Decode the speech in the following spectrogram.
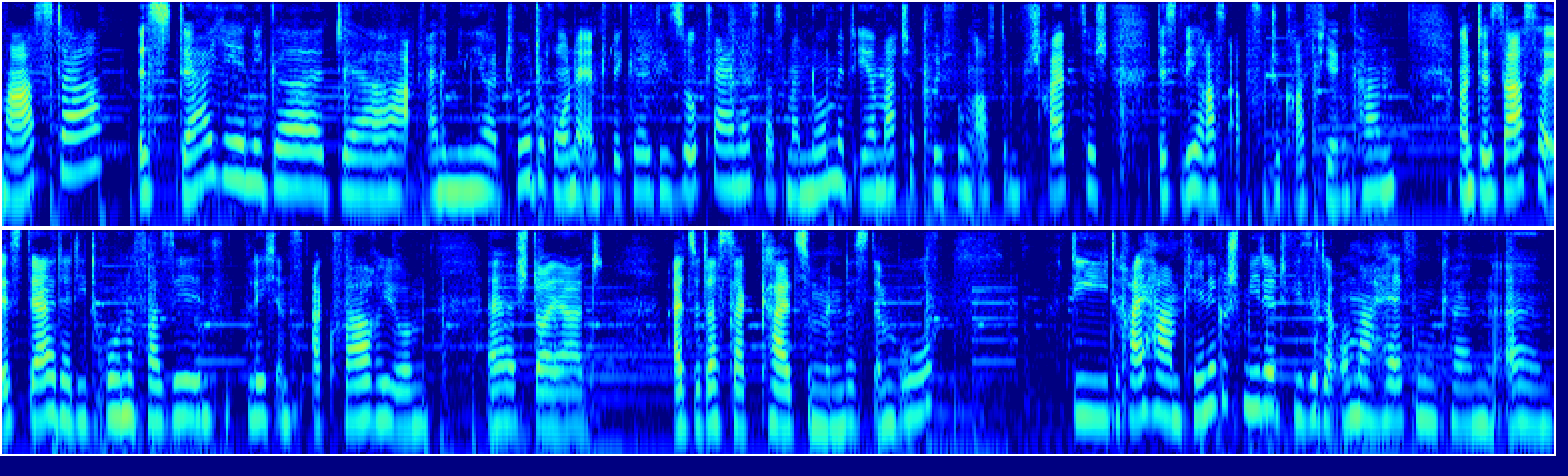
Master ist derjenige, der eine Miniaturdrohne entwickelt, die so klein ist, dass man nur mit ihr Matheprüfungen auf dem Schreibtisch des Lehrers abfotografieren kann. Und Desaster ist der, der die Drohne versehentlich ins Aquarium äh, steuert. Also das sagt Karl zumindest im Buch. Die drei haben Pläne geschmiedet, wie sie der Oma helfen können. Ähm,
